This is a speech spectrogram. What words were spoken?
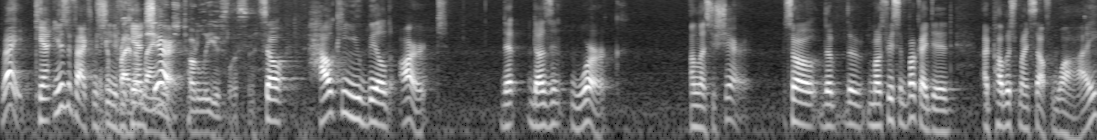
Right. Can't use a fax machine like a if you can't language, share it. Totally useless. So, how can you build art that doesn't work unless you share it? So, the, the most recent book I did, I published myself. Why?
